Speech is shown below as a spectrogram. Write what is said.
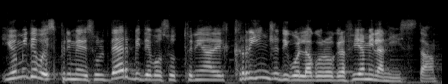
Io mi devo esprimere sul derby, devo sottolineare il cringe di quella coreografia milanista.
